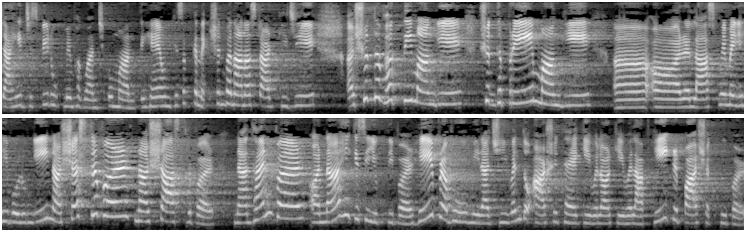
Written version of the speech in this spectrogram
चाहे जिस भी रूप में भगवान जी को मानते हैं, उनके साथ कनेक्शन बनाना स्टार्ट कीजिए। शुद्ध भक्ति मांगिए, शुद्ध प्रेम मांगिए और लास्ट में मैं यही बोलूँगी, ना शस्त्र पर, ना शास्त्र पर, ना धन पर और ना ही किसी युक्ति पर। हे प्रभु, मेरा जीवन तो आश्रित है केवल और केवल आपकी कृपा शक्ति पर।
